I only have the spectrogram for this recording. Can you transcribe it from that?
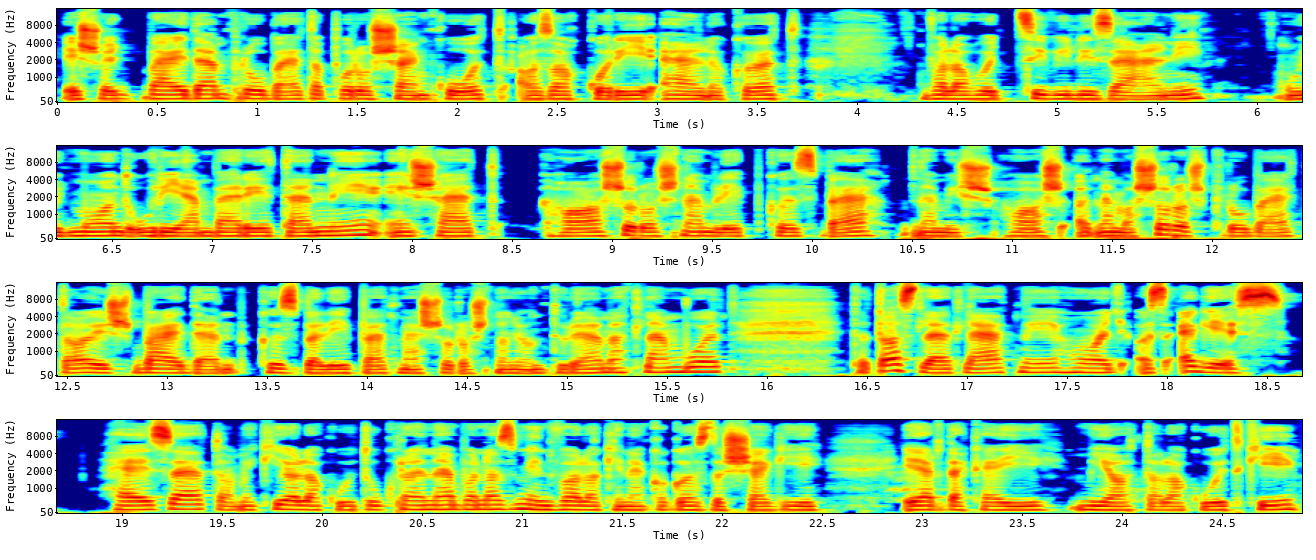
és hogy Biden próbálta Poroshenkót, az akkori elnököt valahogy civilizálni, úgymond úriemberé tenni, és hát ha a Soros nem lép közbe, nem is, ha a, nem a Soros próbálta, és Biden közbelépett, mert Soros nagyon türelmetlen volt. Tehát azt lehet látni, hogy az egész helyzet, ami kialakult Ukrajnában, az mind valakinek a gazdasági érdekei miatt alakult ki,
